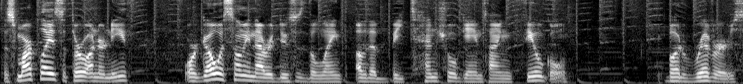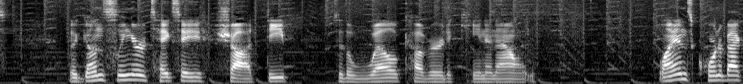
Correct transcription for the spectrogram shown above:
The smart play is to throw underneath, or go with something that reduces the length of the potential game tying field goal. But Rivers, the gunslinger, takes a shot deep to the well covered Keenan Allen. Lions cornerback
